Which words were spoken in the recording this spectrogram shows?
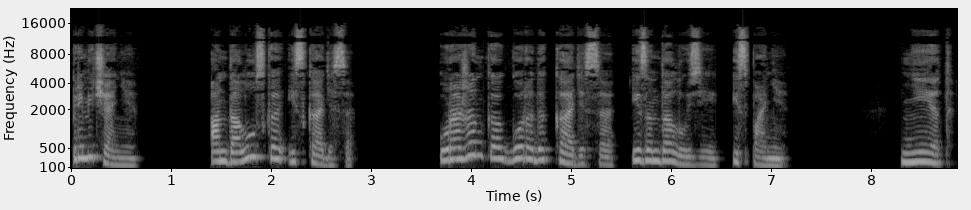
Примечание. Андалузка из Кадиса. Уроженка города Кадиса из Андалузии, Испания. Нет,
